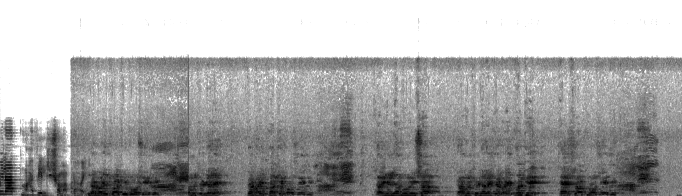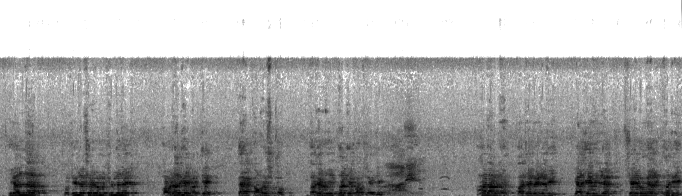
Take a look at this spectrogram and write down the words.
মিলাদ মাহফিল সমাপ্ত হয়। তারা কবরস্থ। তাদের রুই পৌঁছে দে Allah'ın Hazreti Mevlevi, Gazi Millet, Şerif Ömer Kadir,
